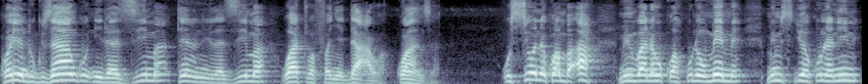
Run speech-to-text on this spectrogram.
Kwa hiyo ndugu zangu ni lazima tena ni lazima watu wafanye dawa kwanza usione kwamba ah mimi bwana huku hakuna umeme mimi sijui hakuna nini.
